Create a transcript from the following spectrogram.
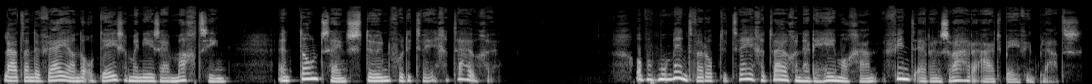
laat aan de vijanden op deze manier zijn macht zien en toont zijn steun voor de twee getuigen. Op het moment waarop de twee getuigen naar de hemel gaan, vindt er een zware aardbeving plaats.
